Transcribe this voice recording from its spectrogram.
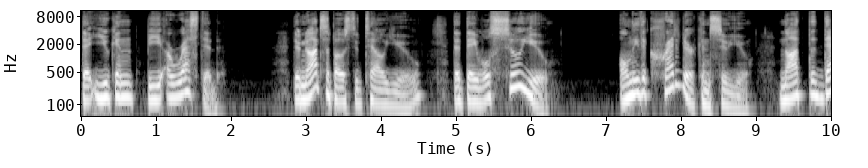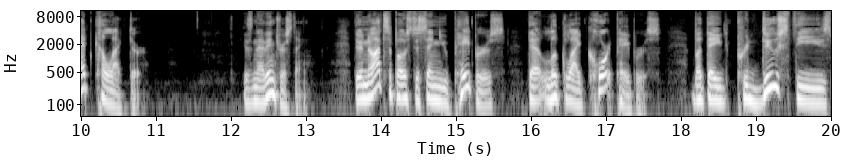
that you can be arrested. They're not supposed to tell you that they will sue you. Only the creditor can sue you not the debt collector. Isn't that interesting? They're not supposed to send you papers that look like court papers, but they produce these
